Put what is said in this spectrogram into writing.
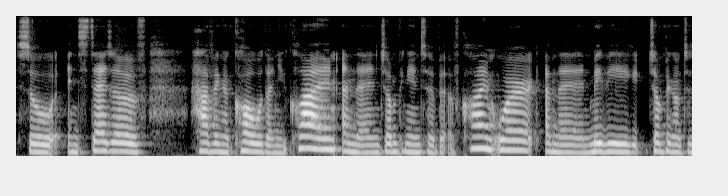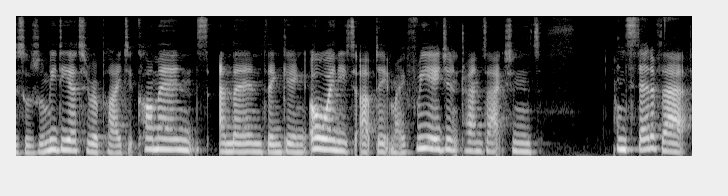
So instead of having a call with a new client and then jumping into a bit of client work and then maybe jumping onto social media to reply to comments and then thinking, oh, I need to update my FreeAgent transactions. Instead of that,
